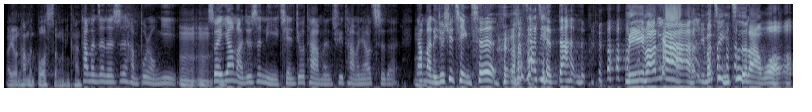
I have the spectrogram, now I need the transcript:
哎呦，他们多省，你看，他们真的是很不容易。嗯嗯，所以，要么就是你迁就他们去他们要吃的，要么你就去请吃，就是这样简单。你们啦，你们请吃啦，我。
